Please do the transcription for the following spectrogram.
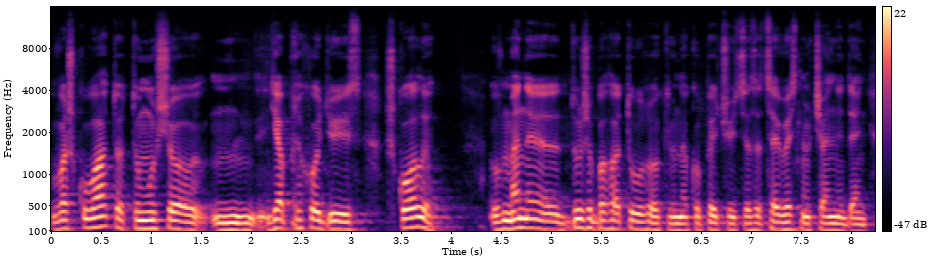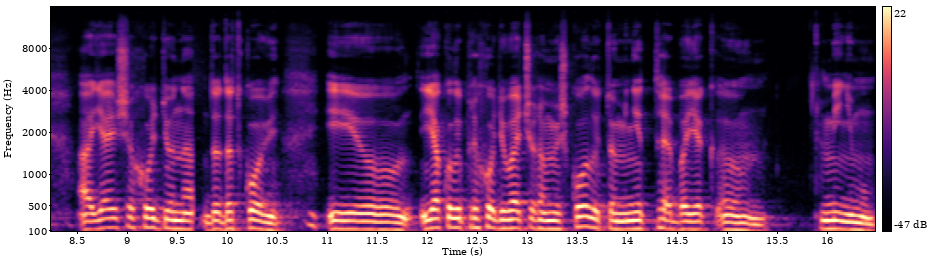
важкувато, тому що я приходжу із школи. В мене дуже багато уроків накопичується за цей весь навчальний день. А я ще ходжу на додаткові. І е, я коли приходжу вечором із школи, то мені треба як е, мінімум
